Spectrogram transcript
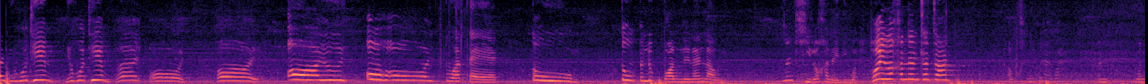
ยอย่หัวทิมอย่หัวทิมเอ้ยโอ้ยโอ้ยโอ้ยเอ้ยโอ้ยตัวแตก ตูมตูมเป็นลูกบอลเลยนะเราเนี่ยนั่นขี่รถคันไหนดีวะเฮ้ยรถคันนั้นชันจันเอาคันนี้ก็ได้วะมันมัน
